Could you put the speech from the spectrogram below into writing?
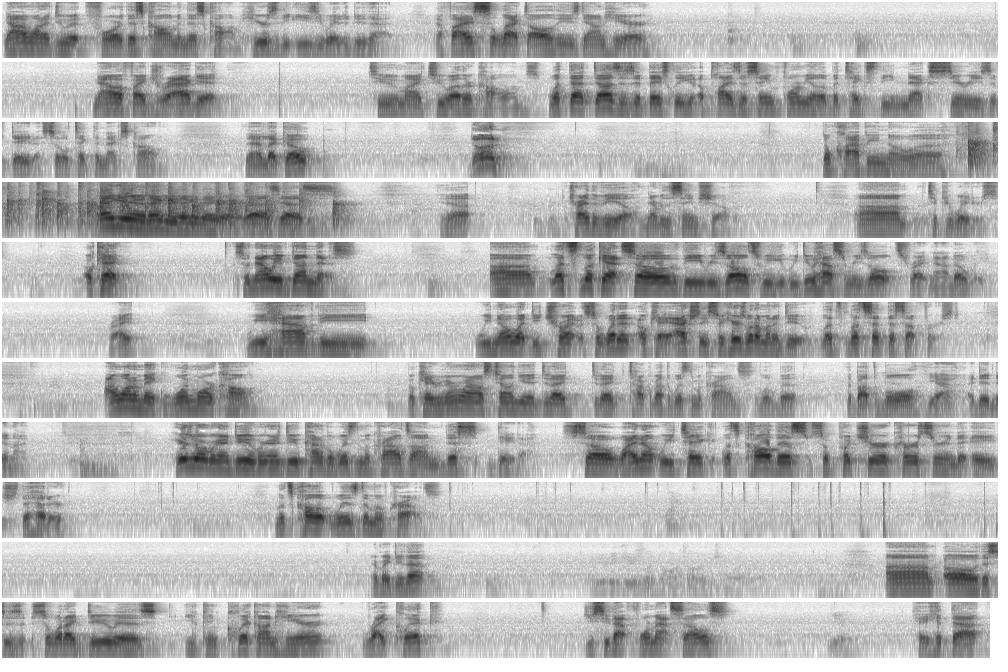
Now I want to do it for this column and this column. Here's the easy way to do that. If I select all of these down here, now if I drag it to my two other columns, what that does is it basically applies the same formula but takes the next series of data. So it'll take the next column. Then I let go. Done. No clapping, no. Uh... Thank you, thank you, thank you, thank you. Yes, yes. Yeah. Try the veal, never the same show. Um, tip your waiters. Okay. So now we've done this. Um, let's look at so the results. We, we do have some results right now, don't we? Right? We have the we know what Detroit. So what it? Okay, actually, so here's what I'm going to do. Let's let's set this up first. I want to make one more column. Okay, remember when I was telling you? Did I did I talk about the wisdom of crowds a little bit about the bull? Yeah, I did, didn't I? Here's what we're going to do. We're going to do kind of a wisdom of crowds on this data. So why don't we take? Let's call this. So put your cursor into H, the header. Let's call it wisdom of crowds. Everybody do that? Um, oh, this is, so what I do is you can click on here, right click. Do you see that format cells? Yeah. Okay, hit that.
